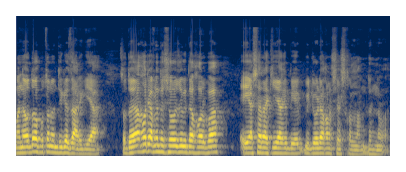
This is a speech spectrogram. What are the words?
মানে অধপতনের দিকে যার গিয়া। তো দয়া করে আপনাদের সহযোগিতা করবা এই আশা রাখি আর ভিডিওটা এখন শেষ করলাম ধন্যবাদ।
